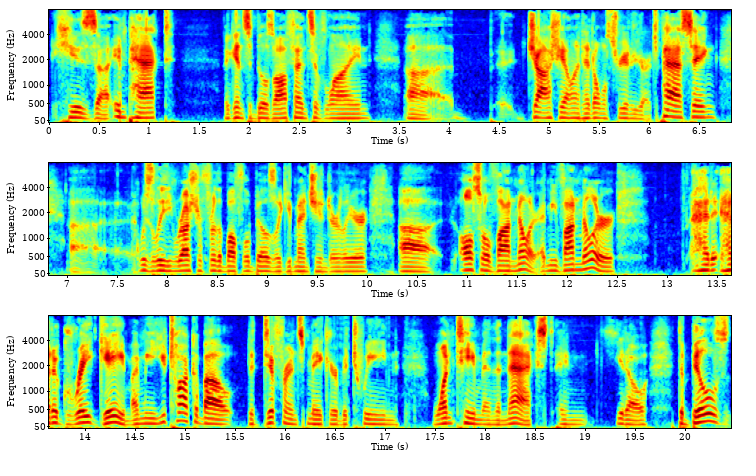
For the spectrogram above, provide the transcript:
his uh, impact against the Bills' offensive line. Uh, Josh Allen had almost 300 yards passing. Uh, was leading rusher for the Buffalo Bills, like you mentioned earlier. Also, Von Miller. I mean, Von Miller had had a great game. I mean, you talk about the difference maker between one team and the next, and you know the Bills.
